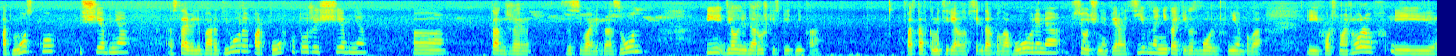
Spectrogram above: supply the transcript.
отмостку из щебня, ставили бордюры, парковку тоже из щебня. А, также засевали газон и делали дорожки из плетника. Поставка материалов всегда была вовремя, все очень оперативно, никаких сбоев не было и форс-мажоров, и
